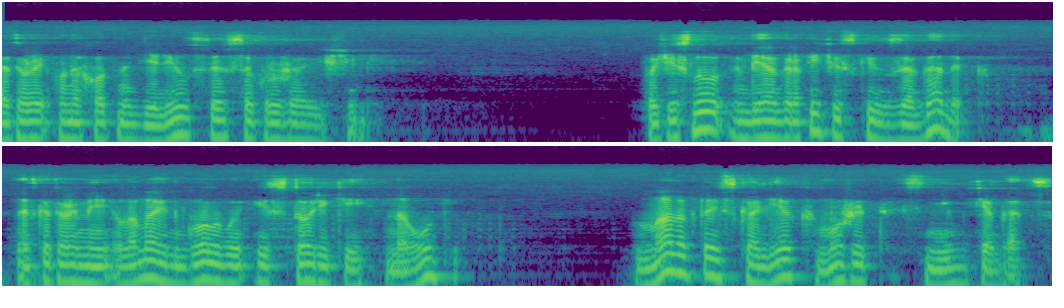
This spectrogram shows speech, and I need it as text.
которой он охотно делился с окружающими. По числу биографических загадок, над которыми ломают головы историки науки, мало кто из коллег может с ним тягаться.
